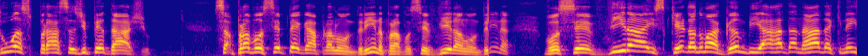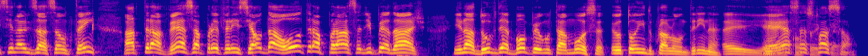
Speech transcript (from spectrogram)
duas praças de pedágio. Para você pegar para Londrina, para você vir a Londrina, você vira à esquerda numa gambiarra danada que nem sinalização tem, atravessa a preferencial da outra praça de pedágio. E na dúvida é bom perguntar, moça, eu tô indo para Londrina? Ei, é, é essa a complicado. situação.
